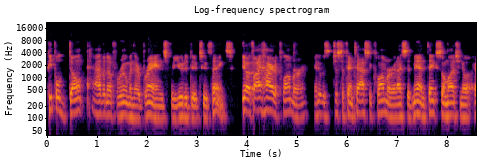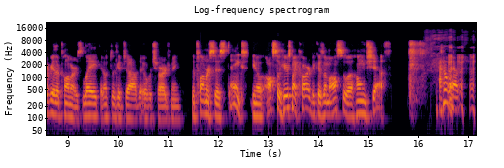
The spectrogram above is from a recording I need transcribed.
People don't have enough room in their brains for you to do two things. You know, if I hired a plumber and it was just a fantastic plumber, and I said, Man, thanks so much. You know, every other plumber is late, they don't do a good job, they overcharge me. The plumber says, Thanks. You know, also, here's my card because I'm also a home chef. I don't have I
